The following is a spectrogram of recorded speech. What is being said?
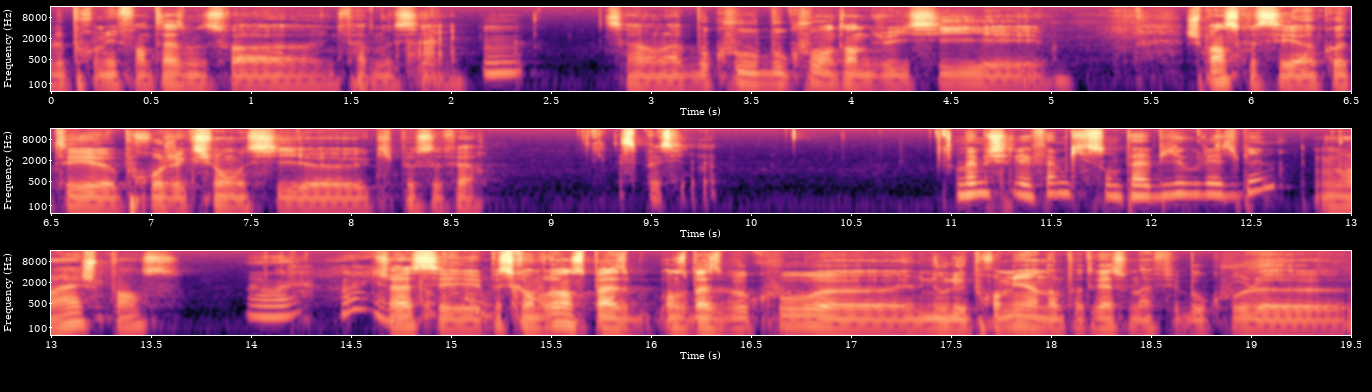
le premier fantasme soit une femme aussi. Ouais. hein. Mm. Ça, on l'a beaucoup, beaucoup entendu ici. Et je pense que c'est un côté euh, projection aussi euh, qui peut se faire. C'est possible. Même chez les femmes qui sont pas bi ou lesbiennes? Ouais, je pense. Ah ouais? Tu vois, a c'est beaucoup. parce qu'en vrai, on se base, on se base beaucoup. euh, nous, les premiers hein, dans le podcast, on a fait beaucoup le.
